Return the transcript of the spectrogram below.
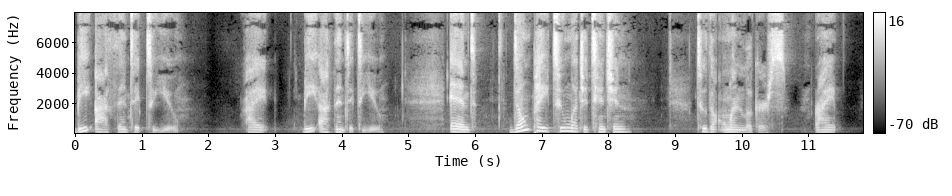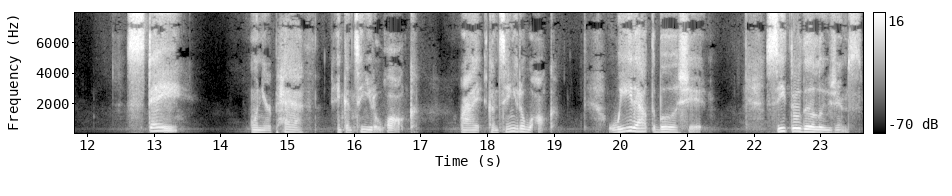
be authentic to you, right? Be authentic to you. And don't pay too much attention to the onlookers, right? Stay on your path and continue to walk, right? Continue to walk. Weed out the bullshit. See through the illusions,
